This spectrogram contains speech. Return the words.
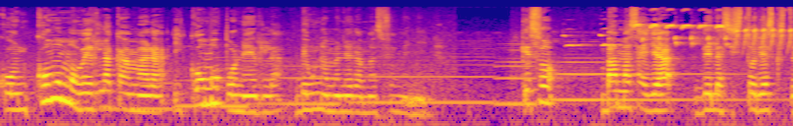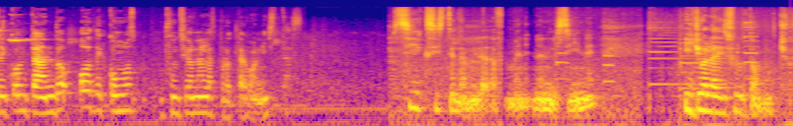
con cómo mover la cámara y cómo ponerla de una manera más femenina. Que eso va más allá de las historias que estoy contando o de cómo funcionan las protagonistas. Sí existe la mirada femenina en el cine y yo la disfruto mucho.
